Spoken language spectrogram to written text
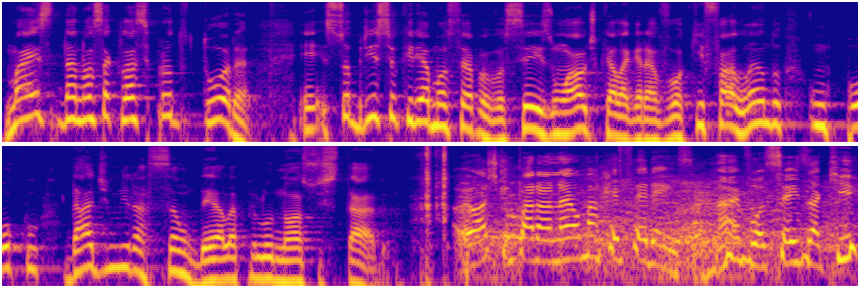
mas da nossa classe produtora eh, sobre isso eu queria mostrar para vocês um áudio que ela gravou aqui falando um pouco da admiração dela pelo nosso estado. Eu acho que o Paraná é uma referência. Né? Vocês aqui,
